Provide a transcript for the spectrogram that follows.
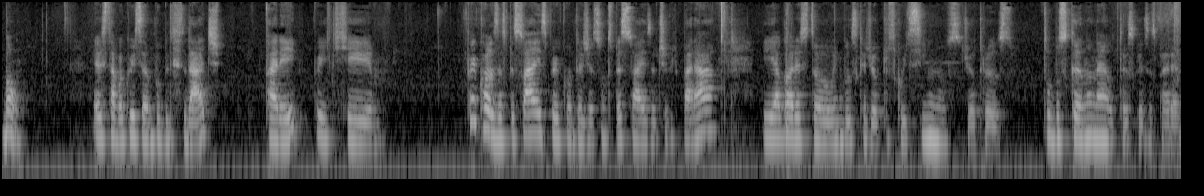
bom, eu estava cursando publicidade, parei porque por causas pessoais, por conta de assuntos pessoais, eu tive que parar. E agora estou em busca de outros cursinhos, de outros. Tô buscando, né, outras coisas para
